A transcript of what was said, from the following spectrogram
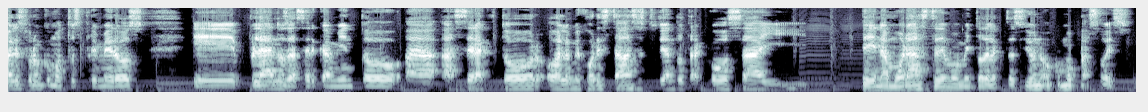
¿cuáles fueron como tus primeros eh, planos de acercamiento a, ser actor? O a lo mejor estabas estudiando otra cosa y te enamoraste de momento de la actuación, o cómo pasó eso?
